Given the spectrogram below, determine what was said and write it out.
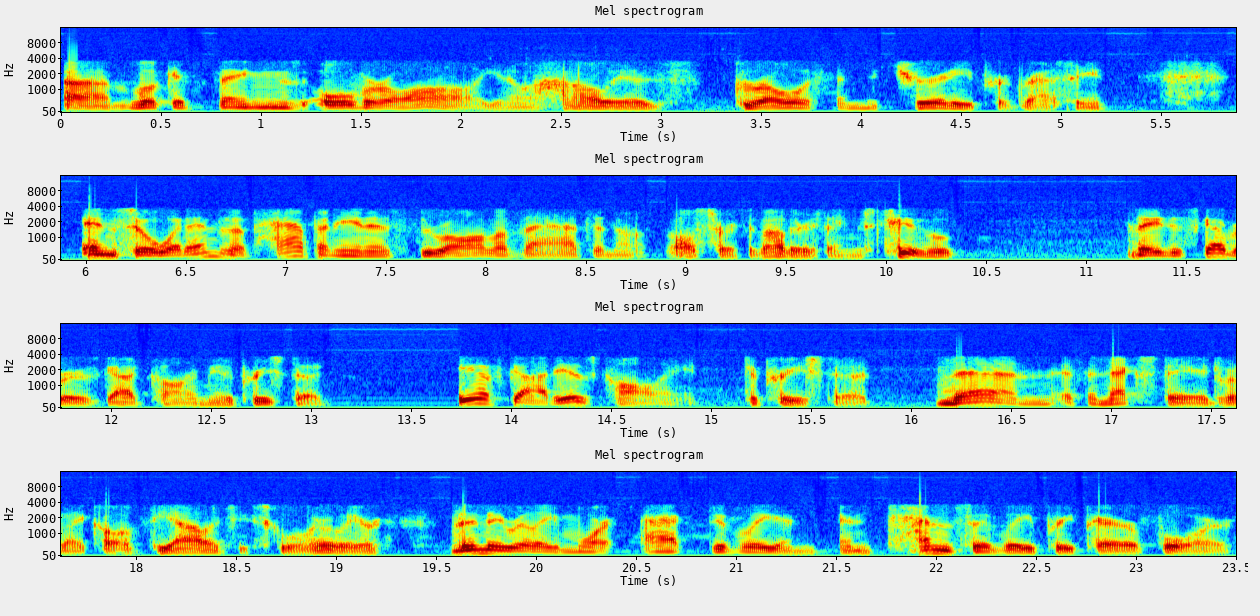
um, look at things overall. You know, how is growth and maturity progressing? And so what ends up happening is through all of that and all sorts of other things too, they discover is God calling me to priesthood? If God is calling to priesthood, then at the next stage, what I called theology school earlier, then they really more actively and intensively prepare for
